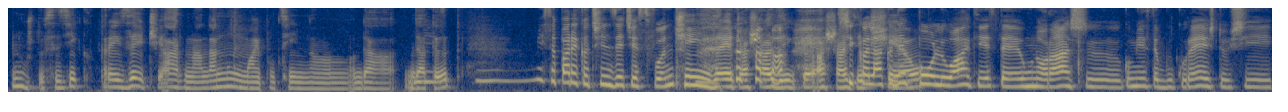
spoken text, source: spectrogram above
nu știu, să zic 30 iarna, dar nu mai puțin uh, de, de atât. Mi se pare că 50 e sfânt. 50, așa zic, așa și zic că la și cât eu. de poluat este un oraș uh, cum este Bucureștiul și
